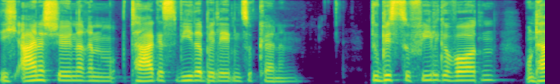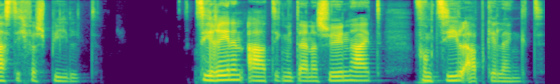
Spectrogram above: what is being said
dich eines schöneren Tages wiederbeleben zu können. Du bist zu viel geworden und hast dich verspielt. sirenenartig mit deiner Schönheit vom Ziel abgelenkt.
